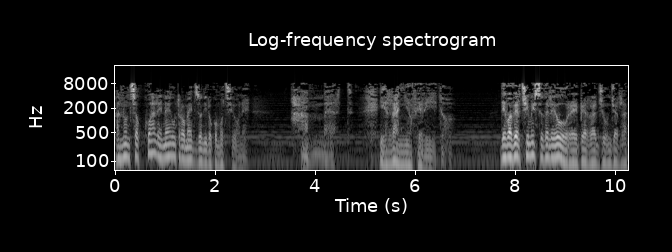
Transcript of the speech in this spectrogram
a non so quale neutro mezzo di locomozione. Humbert, il ragno ferito. Devo averci messo delle ore per raggiungerla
